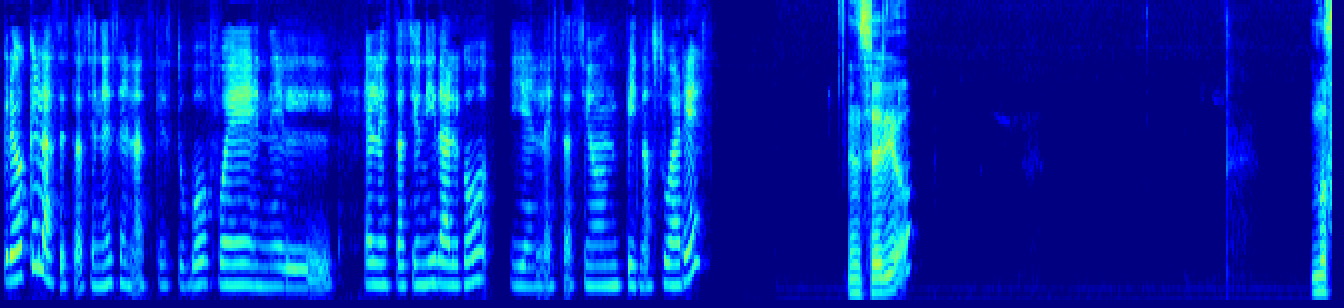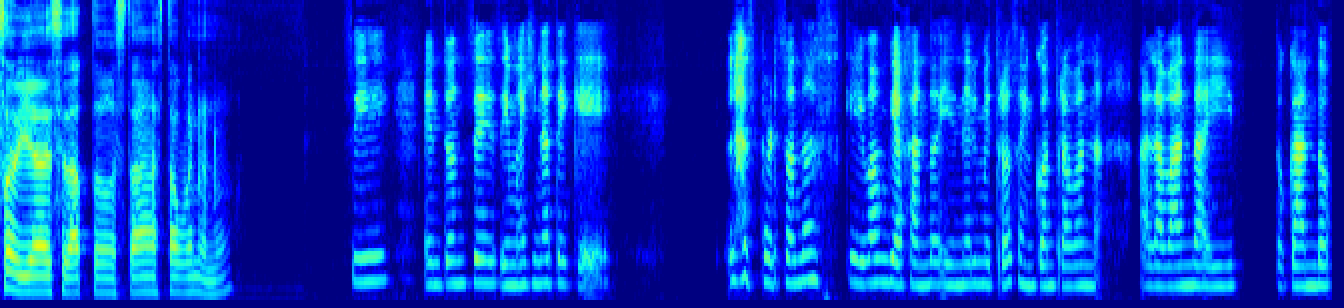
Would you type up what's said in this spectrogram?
Creo que las estaciones en las que estuvo fue en el en la estación Hidalgo y en la estación Pino Suárez. ¿En serio? No sabía ese dato, está, está bueno, ¿no? Sí, entonces imagínate que las personas que iban viajando ahí en el metro se encontraban a, la banda ahí tocando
